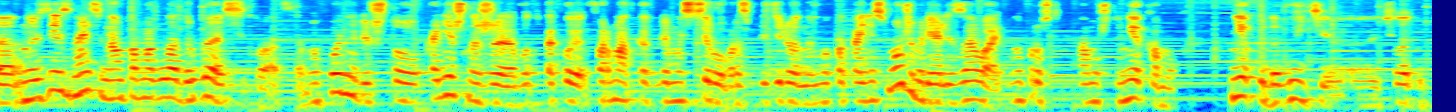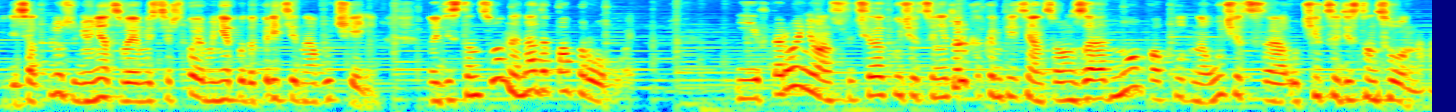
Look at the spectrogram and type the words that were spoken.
Э, но здесь, знаете, нам помогла другая ситуация. Мы поняли, что, конечно же, вот такой формат, как для мастеров, распределенный, мы пока не сможем реализовать, ну просто потому что некому, некуда выйти э, человеку 50 плюс, у него нет своей мастерской, ему некуда прийти на обучение. Но дистанционное надо попробовать. И второй нюанс, что человек учится не только компетенции, он заодно попутно учится учиться дистанционно.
